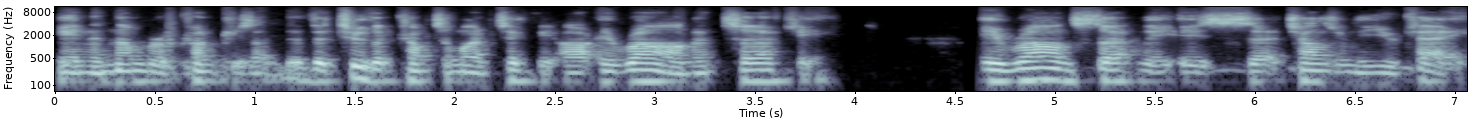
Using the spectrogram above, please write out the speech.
in a number of countries. The, the two that come to mind particularly are Iran and Turkey. Iran certainly is uh, challenging the UK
